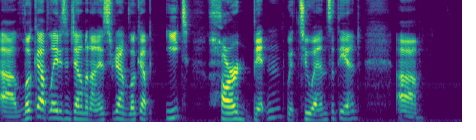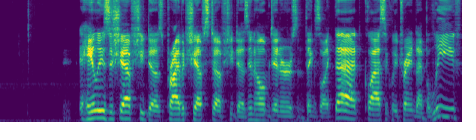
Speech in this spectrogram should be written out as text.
uh, look up, ladies and gentlemen, on Instagram. Look up "Eat Hard Bitten" with two N's at the end. Um, Haley is a chef. She does private chef stuff. She does in-home dinners and things like that. Classically trained, I believe.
